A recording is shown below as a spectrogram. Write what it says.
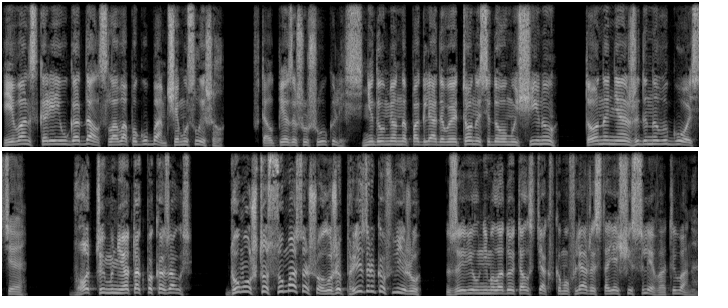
Иван скорее угадал слова по губам, чем услышал. В толпе зашушукались, недоуменно поглядывая то на седого мужчину, то на неожиданного гостя. «Вот и мне так показалось. Думал, что с ума сошел, уже призраков вижу», заявил немолодой толстяк в камуфляже, стоящий слева от Ивана.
